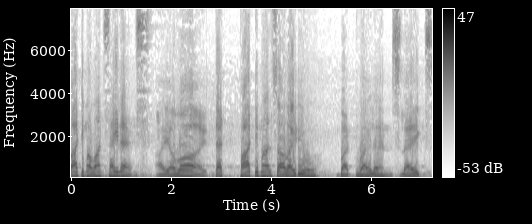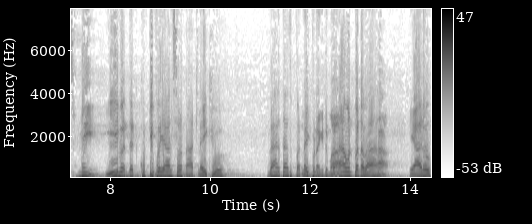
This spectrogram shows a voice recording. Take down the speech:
பாட்டிமா want silence I avoid, that பாட்டிமா also avoid you but violence likes me. Even that குட்டி போய் ஆல்சோ நாட் லைக் யூ வேற ஏதாவது பண்ண Like பண்ண வைக்கட்டுமா? நான் பண்ணவா. யாரோ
